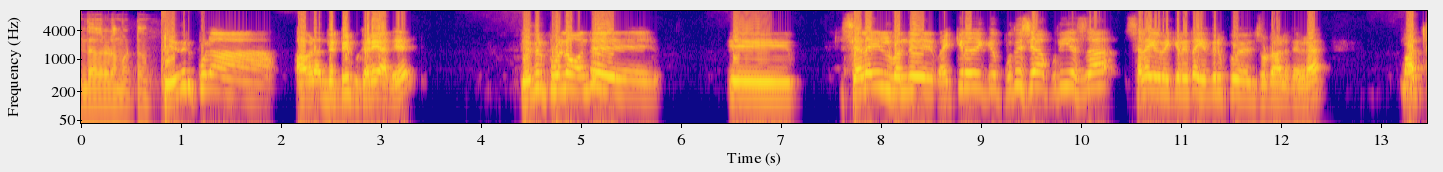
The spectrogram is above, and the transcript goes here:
இந்த வருடம் மட்டும். எதிர்ப்புலாம் அவ்வளவு அந்த ட்ரிப் கிடையாது. எதிர்ப்புலாம் வந்து சிலையில் வந்து வைக்கிறதுக்கு புதுசா புதியசா சிலைகள் வைக்கிறது தான் எதிர்ப்புன்னு சொல்றாங்களே தவிர மற்ற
